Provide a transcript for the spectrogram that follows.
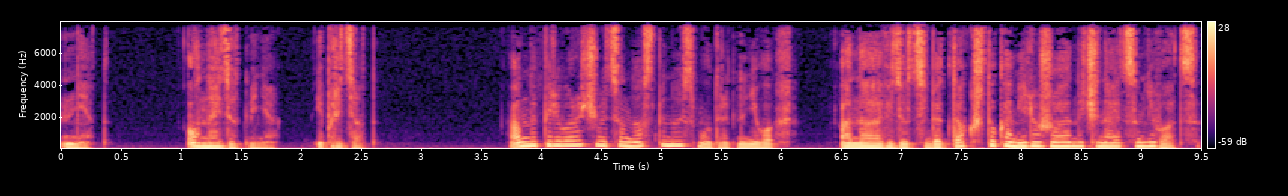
«Нет, он найдет меня и придет». Анна переворачивается на спину и смотрит на него. Она ведет себя так, что Камиль уже начинает сомневаться.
